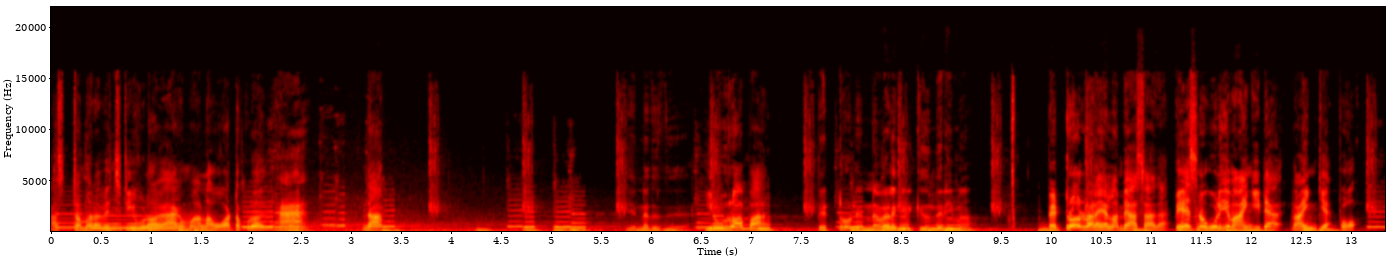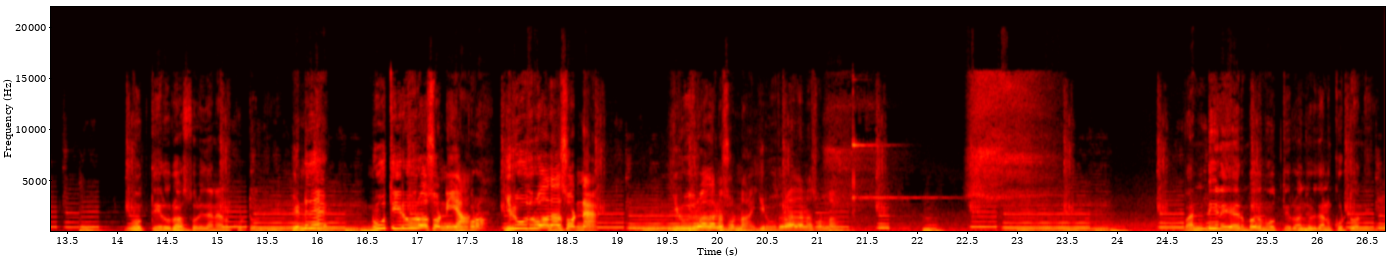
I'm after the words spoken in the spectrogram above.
கஸ்டமரை வச்சுட்டு இவ்வளோ வேகமாலாம் ஓட்டக்கூடாது ஆ? இந்தா. என்னது இது? இருபது ரூபாப்பா. பெட்ரோல் என்ன விலைக்கு விற்குதுன்னு தெரியுமா? பெட்ரோல் விலையெல்லாம் பேசாத. பேசின கூலியை வாங்கிட்ட வாங்கிக்க போ. நூற்றி இருபது ரூபா சொல்லி தான் எனக்கு கூட்டு வந்தீங்க? என்னது? நூத்தி இருபது ரூபா சொன்னியா? அப்புறம்? இருபது ரூபா தான் சொன்னேன். இருபது ரூபா தானே சொன்னான். இருபது ரூபா தானே சொன்னான். வண்டியில் ஏறும்போது நூற்றி இருபதுன்னு சொல்லி தான் கூட்டு வந்தீங்க.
